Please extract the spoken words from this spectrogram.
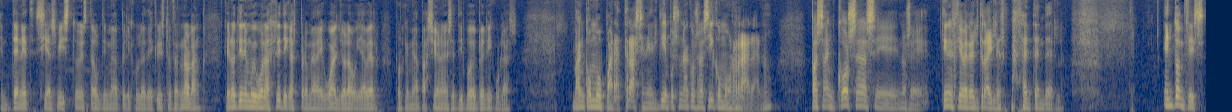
En Tenet, si has visto esta última película de Christopher Nolan, que no tiene muy buenas críticas, pero me da igual, yo la voy a ver porque me apasionan ese tipo de películas. Van como para atrás en el tiempo, es una cosa así como rara, ¿no? Pasan cosas, eh, no sé, tienes que ver el tráiler para entenderlo. Entonces,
